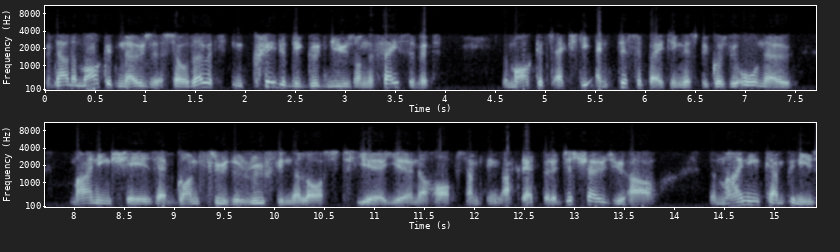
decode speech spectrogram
But now the market knows this. So although it's incredibly good news on the face of it, the market's actually anticipating this because we all know mining shares have gone through the roof in the last year, year and a half, something like that. But it just shows you how the mining companies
